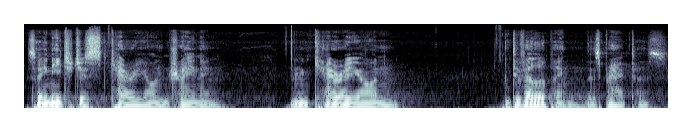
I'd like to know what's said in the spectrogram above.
So you need to just carry on training and carry on developing this practice.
